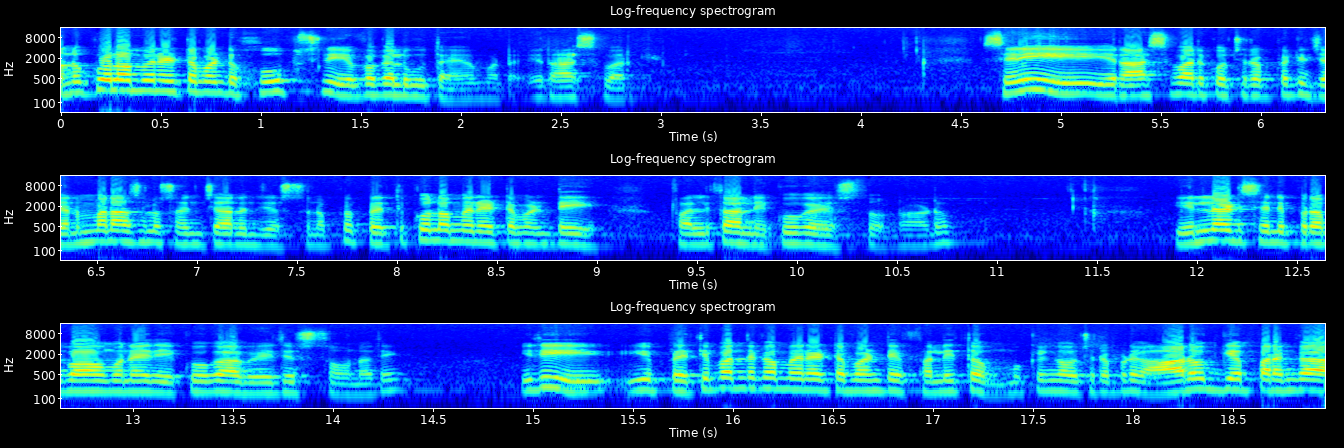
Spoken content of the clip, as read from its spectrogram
అనుకూలమైనటువంటి హోప్స్ని ఇవ్వగలుగుతాయి అన్నమాట ఈ రాశి వారికి. శని ఈ రాశి వారికి వచ్చినప్పటికీ జన్మరాశిలో సంచారం చేస్తున్నప్పుడు ప్రతికూలమైనటువంటి ఫలితాలను ఎక్కువగా ఇస్తున్నాడు. ఏలినాటి శని ప్రభావం అనేది ఎక్కువగా వేధిస్తూ ఉన్నది ఇది ఈ ప్రతిబంధకమైనటువంటి ఫలితం ముఖ్యంగా వచ్చినప్పటికీ ఆరోగ్యపరంగా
